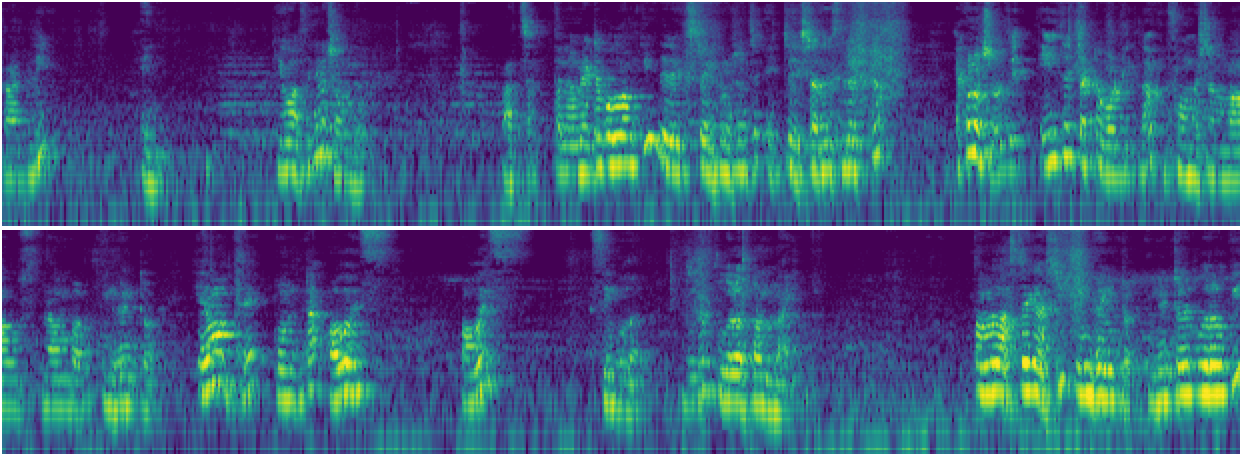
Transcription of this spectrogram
হার্ডলি এনি কেউ আছে কিনা সন্দেহ। আচ্ছা তাহলে আমরা এটা বললাম কি, যে এক্সট্রা ইনফরমেশন একটু এক্সট্রা ছিল একটা এখন আসো যে এই যে চারটা ওয়ার্ড লিখলাম ইনফরমেশন মাউস নাম্বার ইনভেন্টর এর মধ্যে কোনটা অলওয়েজ অলওয়েজ সিঙ্গুলার যেটা প্লুরাল ফর্ম নাই। তো আমরা লাস্ট থেকে আসি ইনভেন্টর ইনভেন্টরের প্লুরাল কি?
